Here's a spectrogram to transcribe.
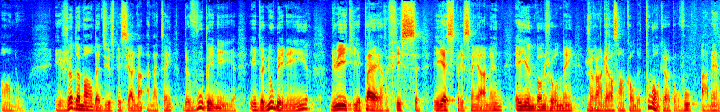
en nous. Et je demande à Dieu spécialement à matin de vous bénir et de nous bénir, lui qui est Père, Fils et Esprit Saint. Amen. Ayez une bonne journée. Je rends grâce encore de tout mon cœur pour vous. Amen.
